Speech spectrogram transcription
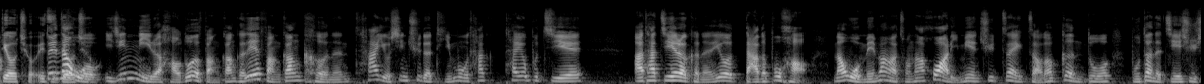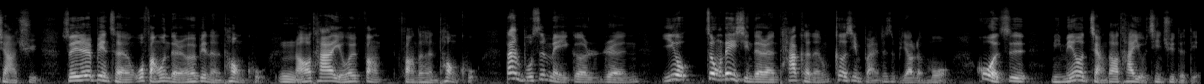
丢球，一直丢球。对，那我已经拟了好多的访纲，可这些访纲可能他有兴趣的题目，他他又不接啊，他接了可能又答的不好，然后我没办法从他话里面去再找到更多不断的接续下去，所以就变成我访问的人会变得很痛苦，嗯，然后他也会访访的很痛苦。但不是每个人也有这种类型的人，他可能个性本来就是比较冷漠，或者是你没有讲到他有兴趣的点。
